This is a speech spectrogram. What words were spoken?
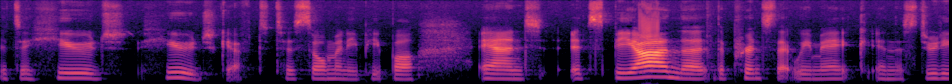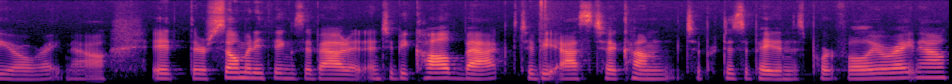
it's a huge huge gift to so many people and it's beyond the, the prints that we make in the studio right now. It, there's so many things about it. And to be called back, to be asked to come to participate in this portfolio right now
